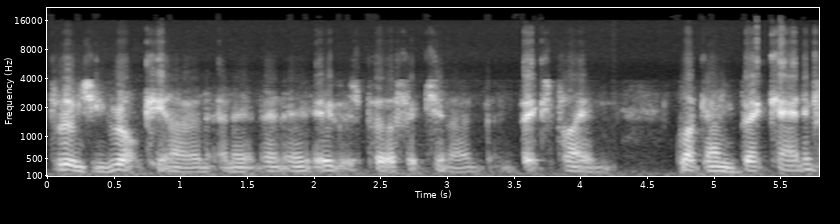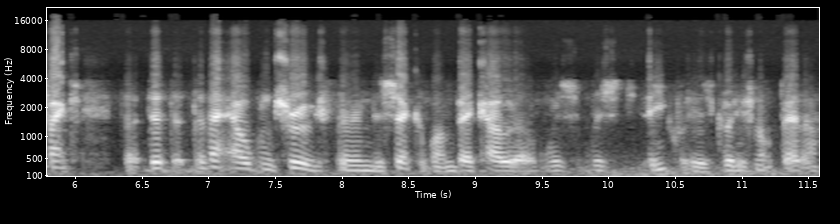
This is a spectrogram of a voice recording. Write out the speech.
bluesy rock, you know, and, and, and, it was perfect, you know. And Beck's playing like only Beck can. In fact, the, the, the, that album Truth and the second one, Beck-Ola, was, was equally as good, if not better.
